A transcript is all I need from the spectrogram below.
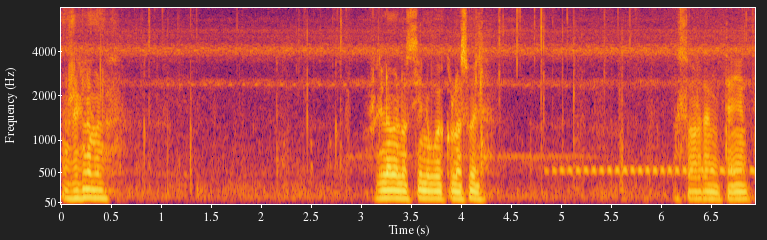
Arréglamelo. Arréglamelo, tiene hueco la suela. Las órdenes, teniente.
